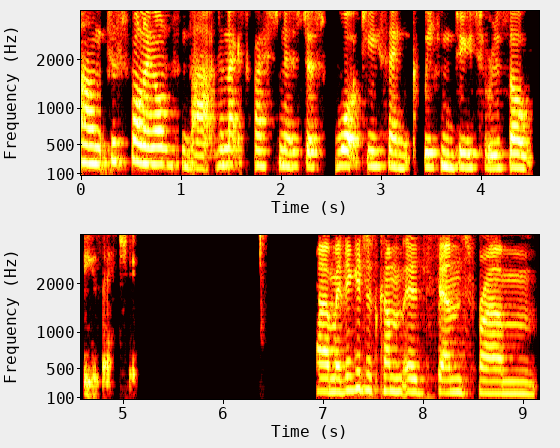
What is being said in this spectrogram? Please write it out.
um, just following on from that, the next question is just what do you think we can do to resolve these issues? Um, I think it just come it stems from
